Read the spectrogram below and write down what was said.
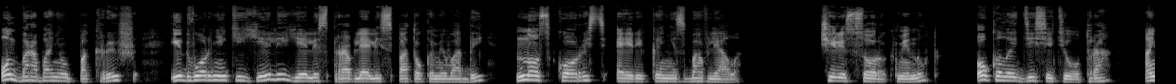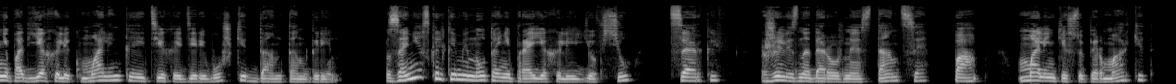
он барабанил по крыше, и дворники еле-еле справлялись с потоками воды, но скорость Эрика не сбавляла. Через 40 минут, около 10 утра, они подъехали к маленькой и тихой деревушке Дантон-Грин. За несколько минут они проехали ее всю, церковь, железнодорожная станция, паб, маленький супермаркет,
